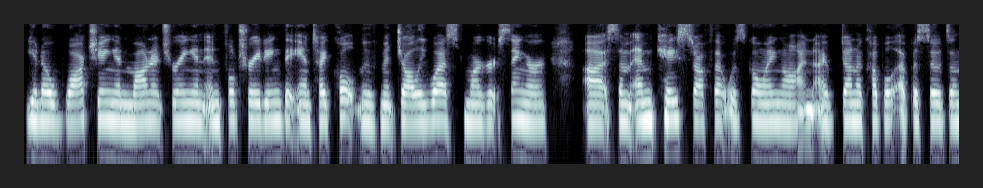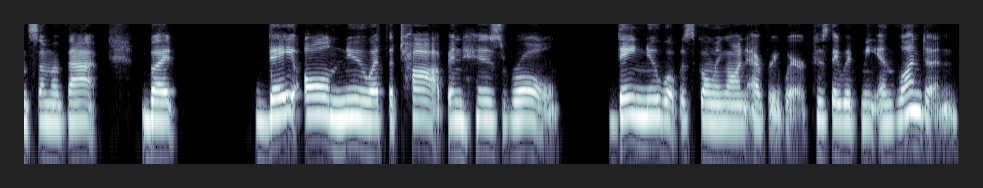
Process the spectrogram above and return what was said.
you know, watching and monitoring and infiltrating the anti cult movement, Jolly West, Margaret Singer, uh, some MK stuff that was going on. I've done a couple episodes on some of that. But they all knew at the top in his role they knew what was going on everywhere because they would meet in London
